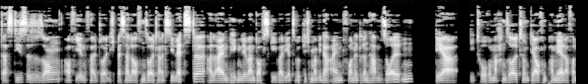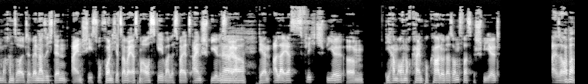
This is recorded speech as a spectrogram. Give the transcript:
dass diese Saison auf jeden Fall deutlich besser laufen sollte als die letzte, allein wegen Lewandowski, weil die jetzt wirklich mal wieder einen vorne drin haben sollten, der die Tore machen sollte und der auch ein paar mehr davon machen sollte, wenn er sich denn einschießt. Wovon ich jetzt aber erstmal ausgehe, weil es war jetzt ein Spiel, das naja. war ja deren allererstes Pflichtspiel. Ähm, die haben auch noch keinen Pokal oder sonst was gespielt. Also. Aber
